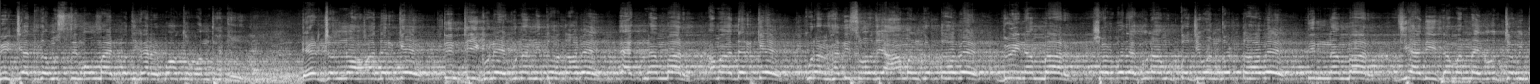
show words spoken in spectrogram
নির্যাতিত মুসলিম উম্মায়ের প্রতিকারের পথপন্থা থাকি এর জন্য আমাদেরকে তিনটি গুণে গুণান্বিত হতে হবে। এক নাম্বার, আমাদেরকে কোরআন হাদিস অনুযায়ী আমল করতে হবে। দুই নাম্বার, সর্বদা গুণামুক্ত জীবন করতে হবে। নাম্বার জিহাদি তামান্নায় উজ্জীবিত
